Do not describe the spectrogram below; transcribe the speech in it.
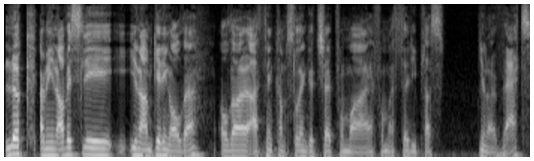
look, I mean, obviously, you know, I'm getting older. Although I think I'm still in good shape for my for my 30 plus, you know, that.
